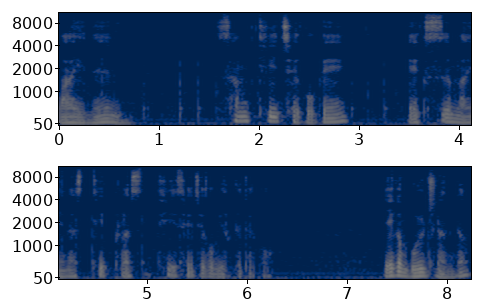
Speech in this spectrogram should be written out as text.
y는 3t 제곱에 x 마이너스 t 플러스 t 세제곱 이렇게 되고 얘가 뭘 지난다?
